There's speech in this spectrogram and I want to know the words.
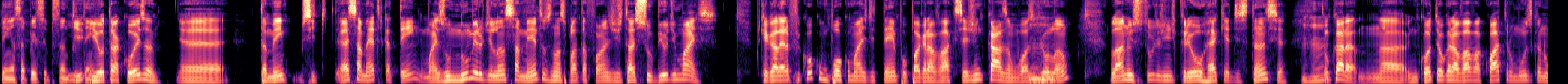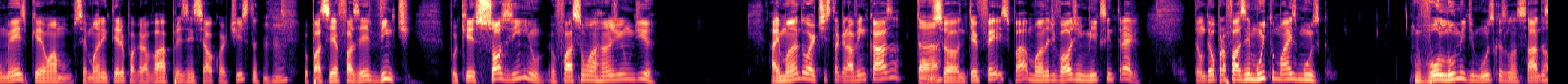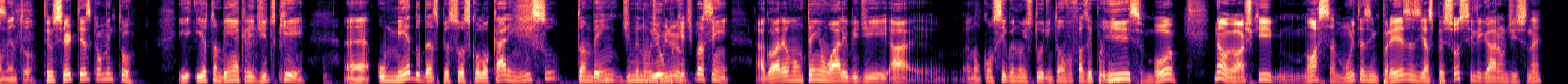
tenho essa percepção que tu E, tem. e outra coisa, é, também se essa métrica tem, mas o número de lançamentos nas plataformas digitais subiu demais. Porque a galera ficou com um pouco mais de tempo para gravar, que seja em casa, um voz e Uhum. violão. Lá no estúdio a gente criou o REC à distância. Uhum. Então, cara, na- enquanto eu gravava quatro músicas no mês, porque é uma semana inteira para gravar presencial com o artista, Uhum. eu passei a fazer 20. Porque sozinho eu faço um arranjo em um dia. Aí manda, o artista grava em casa, Tá. o seu interface, pá, manda de volta, gente mixa e entrega. Então deu pra fazer muito mais música. O volume de músicas lançadas, Aumentou. tenho certeza que aumentou. E, e eu também acredito que é, o medo das pessoas colocarem isso também diminuiu, Diminuiu. porque, tipo assim, agora eu não tenho o álibi de, ah, eu não consigo ir no estúdio, então eu vou fazer por mim. Isso, boa. Não, eu acho que, nossa, muitas empresas e as pessoas se ligaram disso, né?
